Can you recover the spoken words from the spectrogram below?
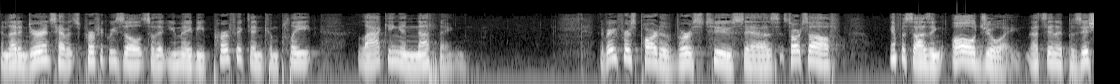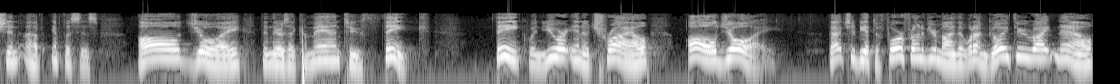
And let endurance have its perfect result, so that you may be perfect and complete lacking in nothing. The very first part of verse 2 says, starts off emphasizing all joy. That's in a position of emphasis. All joy, then there's a command to think. Think when you are in a trial, all joy. That should be at the forefront of your mind that what I'm going through right now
